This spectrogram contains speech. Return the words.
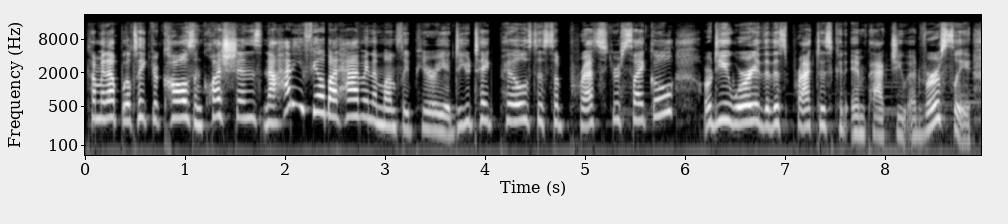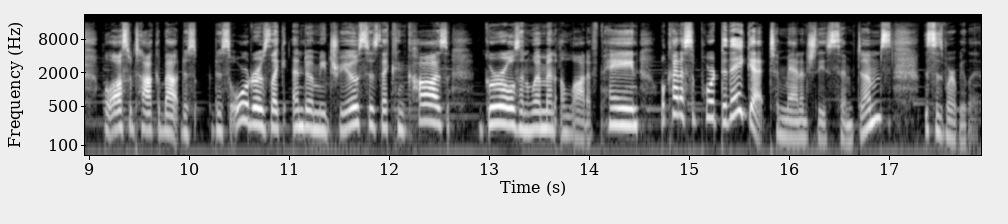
Coming up, we'll take your calls and questions. Now, how do you feel about having a monthly period? Do you take pills to suppress your cycle, or do you worry that this practice could impact you adversely? We'll also talk about dis- disorders like endometriosis that can cause girls and women a lot of pain. What kind of support do they get to manage these symptoms? This is where we live.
